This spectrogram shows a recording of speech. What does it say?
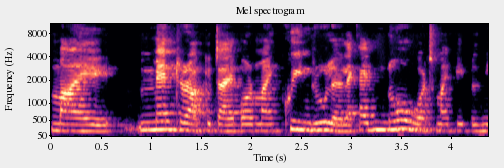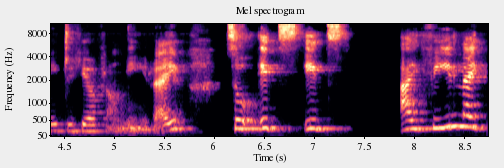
my mentor archetype or my queen ruler like i know what my people need to hear from me right so it's it's i feel like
